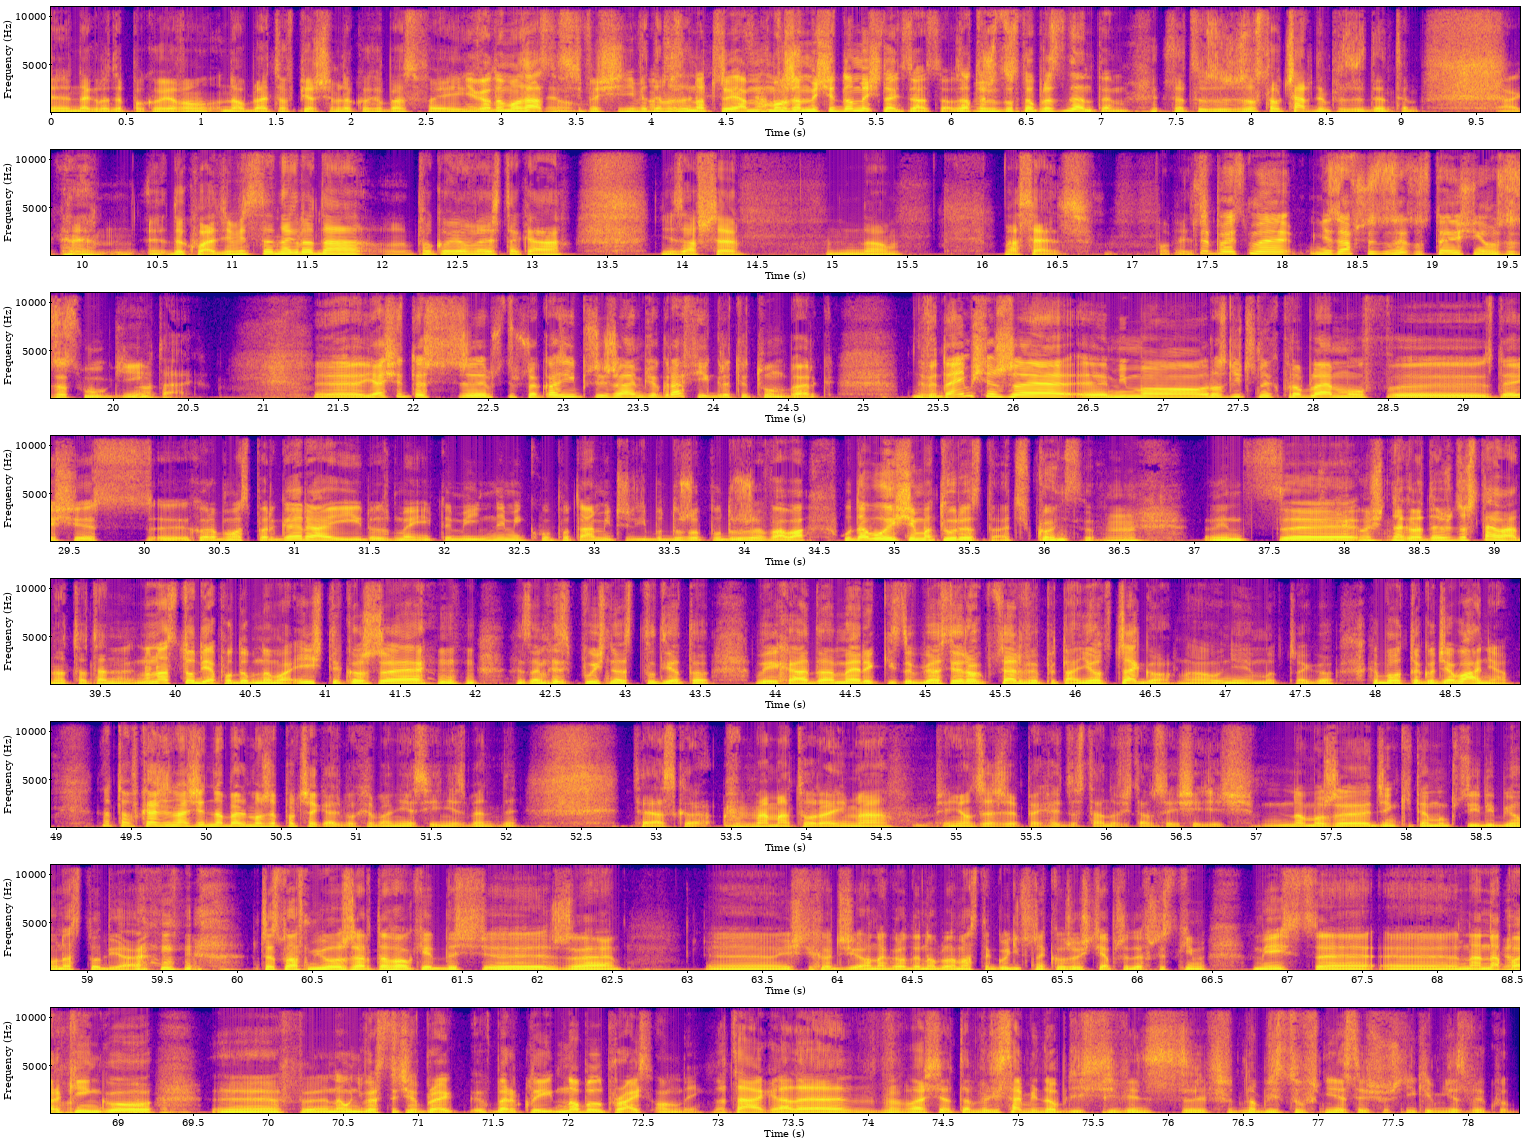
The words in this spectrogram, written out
y, nagrodę pokojową Nobla, to w pierwszym roku chyba swojej... Nie wiadomo za co. Właściwie nie wiadomo, Znaczy, za, znaczy, a za, to, możemy się domyślać za co. Za to, że został prezydentem. za to, że został czarnym prezydentem. Tak. Dokładnie, więc ta nagroda pokojowa jest taka nie zawsze, no, ma sens. Powiedzmy. Czy powiedzmy, nie zawsze zostaje się ją ze zasługi. No tak. E, Ja się też e, przy, okazji przyjrzałem biografii Grety Thunberg. Wydaje mi się, że e, mimo rozlicznych problemów, zdaje się, z chorobą Aspergera i rozmaitymi innymi kłopotami, czyli bo dużo podróżowała, udało jej się maturę zdać w końcu. Więc e, Jakąś nagrodę już dostała, no to ten... tak, no na studia podobno ma iść, tylko że zamiast pójść na studia, to wyjechała do Ameryki, zrobiła sobie rok przerwy. Pytanie od czego? No nie wiem od czego. Chyba od tego działania. No to w każdym razie Nobel może poczekać, bo chyba nie jest jej niezbędny teraz, skoro ma maturę i ma pieniądze, żeby pojechać do Stanów i tam sobie siedzieć. No może dzięki temu przyjęliby ją na studia. Czesław Miłosz żartował kiedyś, e, że e, jeśli chodzi o Nagrodę Nobla, ma z tego liczne korzyści, a przede wszystkim miejsce e, na, na parkingu w, na Uniwersytecie w Berkeley, Nobel Prize only. No tak, ale właśnie tam byli sami nobliści, więc wśród noblistów nie jesteś już nikim niezwykłym.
